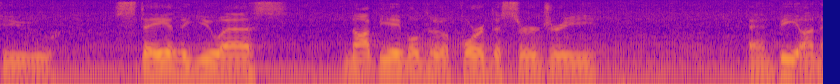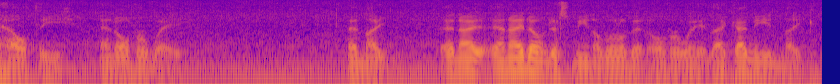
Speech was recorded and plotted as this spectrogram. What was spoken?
to stay in the U.S., not be able to afford the surgery, and be unhealthy and overweight. And like, and I and I don't just mean a little bit overweight. Like I mean like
